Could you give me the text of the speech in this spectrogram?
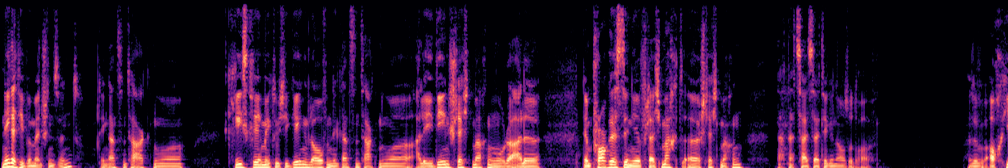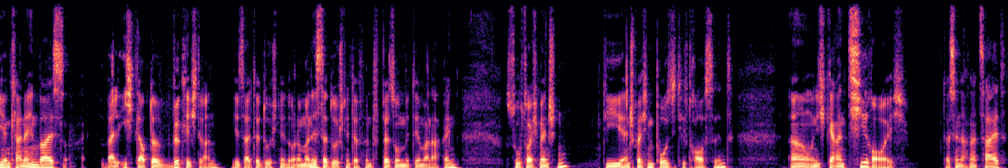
negative Menschen sind, den ganzen Tag nur kriescremig durch die Gegend laufen, den ganzen Tag nur alle Ideen schlecht machen oder alle den Progress, den ihr vielleicht macht, äh, schlecht machen. Nach einer Zeit seid ihr genauso drauf. Also auch hier ein kleiner Hinweis, weil ich glaube da wirklich dran, ihr seid der Durchschnitt oder man ist der Durchschnitt der fünf Personen, mit denen man abhängt. Sucht euch Menschen, die entsprechend positiv drauf sind. Äh, und ich garantiere euch, dass ihr nach einer Zeit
